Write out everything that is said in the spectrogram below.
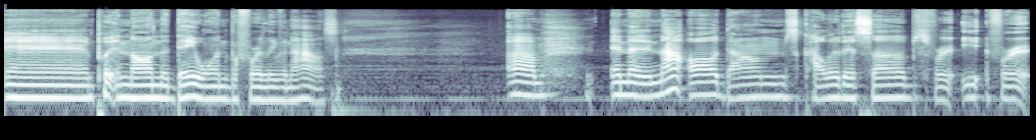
and putting on the day one before leaving the house. Um, and then not all doms collar their subs for for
